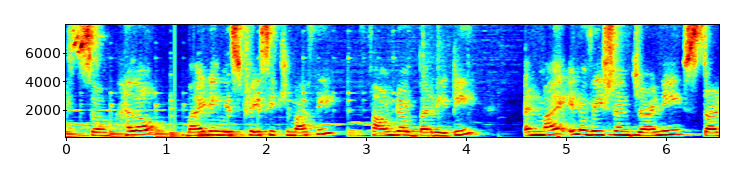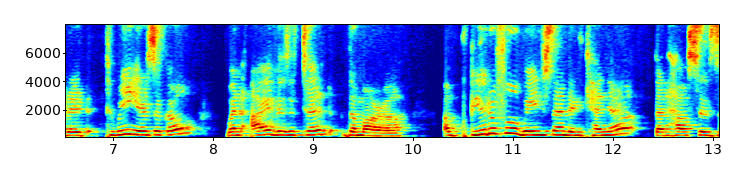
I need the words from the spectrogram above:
So hello, my name is Tracy Kimathi, founder of Baridi, and my innovation journey started three years ago when I visited the Mara, a beautiful rangeland in Kenya that houses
